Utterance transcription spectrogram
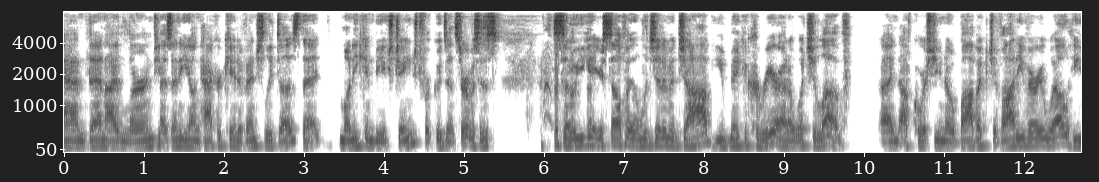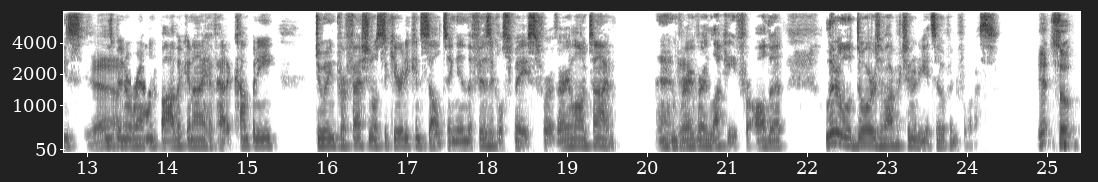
And then I learned, as any young hacker kid eventually does, that money can be exchanged for goods and services. so you get yourself a legitimate job, you make a career out of what you love. And of course, you know Babak Javadi very well. He's yeah. he's been around. Babak and I have had a company doing professional security consulting in the physical space for a very long time, and yeah. very very lucky for all the literal doors of opportunity it's opened for us. Yeah. So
